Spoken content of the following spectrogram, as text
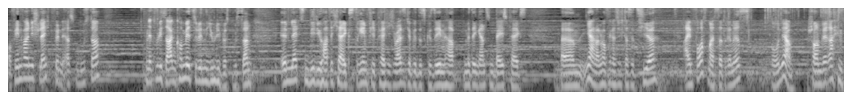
Auf jeden Fall nicht schlecht für den ersten Booster. Und jetzt würde ich sagen, kommen wir zu den Universe Boostern. Im letzten Video hatte ich ja extrem viel Pech. Ich weiß nicht, ob ihr das gesehen habt mit den ganzen Base Packs. Ähm, ja, dann hoffe ich natürlich, dass jetzt hier ein Forstmeister drin ist. Und ja, schauen wir rein,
